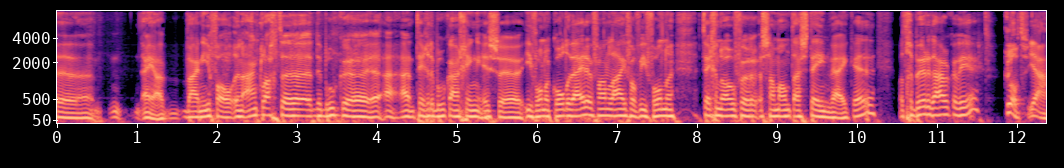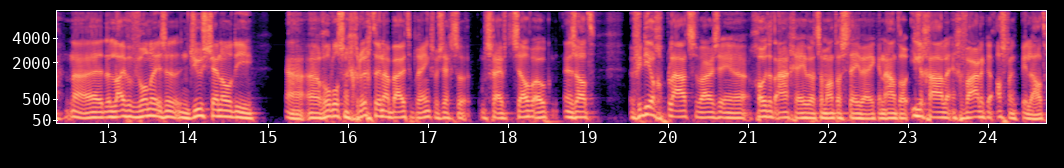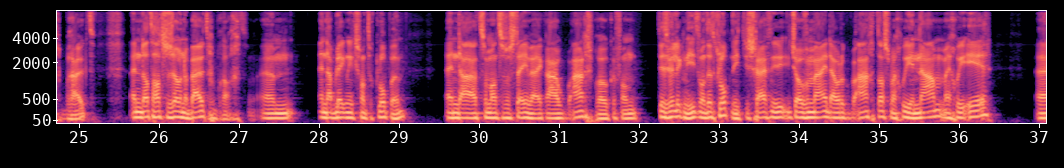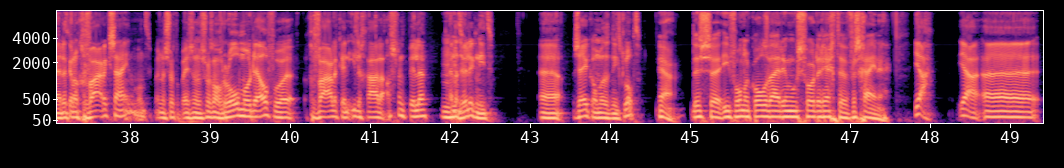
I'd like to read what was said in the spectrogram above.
nou ja, waar in ieder geval een aanklacht uh, de broek, aan, tegen de broek aan ging, is Yvonne Kolderweide van Live of Yvonne tegenover Samantha Steenwijk. Hè? Wat gebeurde daar ook alweer? Klopt, ja. Nou, de Live of Yvonne is een juice channel die ja, roddels en geruchten naar buiten brengt. Zo zegt ze, omschrijft het zelf ook. En ze had een video geplaatst waar ze uh, groot had aangegeven dat Samantha Steenwijk een aantal illegale en gevaarlijke afslankpillen had gebruikt. En dat had ze zo naar buiten gebracht. Ehm, en daar bleek niks van te kloppen. En daar had Samantha van Steenwijk haar op aangesproken van dit wil ik niet, want dit klopt niet. Je schrijft iets over mij, daar word ik op aangetast. Mijn goede naam, mijn goede eer. Uh, dat kan ook gevaarlijk zijn, want ik ben een soort, opeens een soort van rolmodel voor gevaarlijke en illegale afslankpillen. En dat mhm. wil ik niet. Uh, zeker omdat het niet klopt. Ja, dus uh, Yvonne Kolderweide moest voor de rechter verschijnen. Ja, ja, uh, uh,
